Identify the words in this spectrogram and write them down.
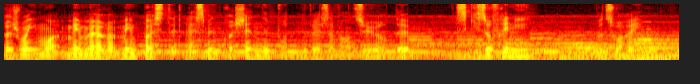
Rejoignez-moi, même heure, même poste, la semaine prochaine pour de nouvelles aventures de schizophrénie. Bonne soirée.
